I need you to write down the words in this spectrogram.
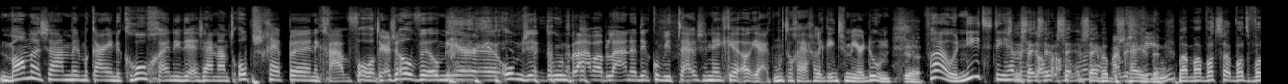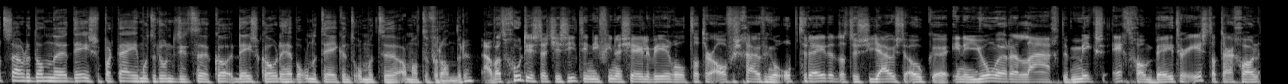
mannen samen met elkaar in de kroeg en die zijn aan het opscheppen. En ik ga bijvoorbeeld weer zoveel meer uh, omzet doen, bla bla bla. En dan kom je thuis en denk je, oh ja, ik moet toch eigenlijk iets meer doen. Vrouwen niet, die hebben het ook Zijn we bescheiden. Maar, maar, wat, zou, wat, wat zouden dan uh, deze partijen moeten doen die dit, uh, deze code hebben ondertekend om het allemaal te veranderen? Nou, wat goed is dat je ziet in die financiële wereld dat er al verschuivingen optreden. Dat dus juist ook in een jongere laag de mix echt gewoon beter is. Dat daar gewoon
